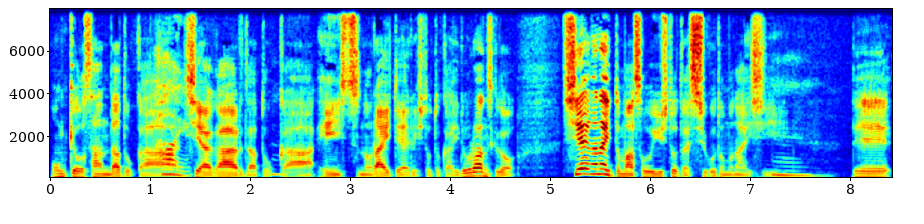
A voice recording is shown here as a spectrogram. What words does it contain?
音響さんだとか、はい。チアガールだとか、演出のライトやる人とかいろいろあるんですけど試合がないとまあそういう人たち仕事もないし、うん。で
